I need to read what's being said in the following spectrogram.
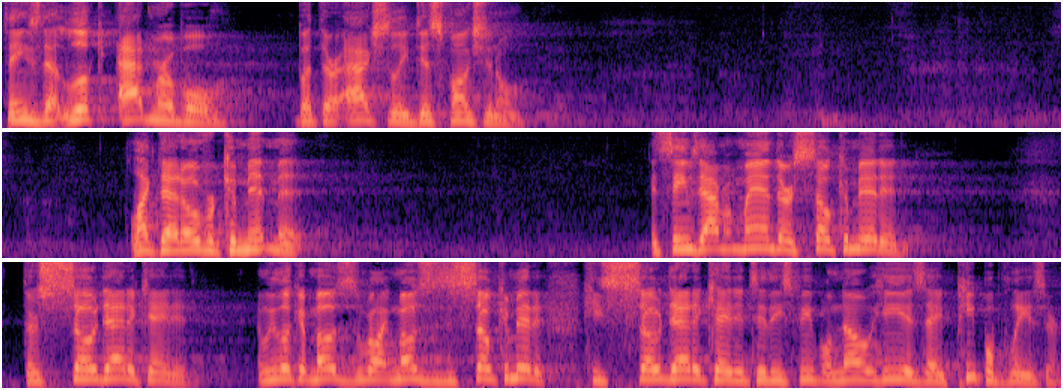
Things that look admirable, but they're actually dysfunctional. Like that overcommitment. It seems admirable, man, they're so committed. They're so dedicated. And we look at Moses and we're like, Moses is so committed. He's so dedicated to these people. No, he is a people pleaser.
